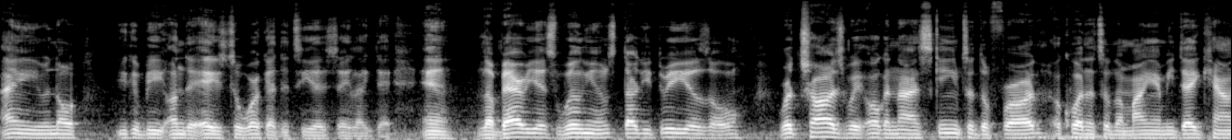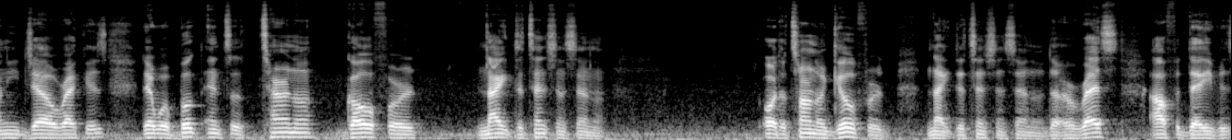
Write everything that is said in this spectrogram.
I didn't even know you could be underage to work at the TSA like that. And Labarius Williams, 33 years old, were charged with organized scheme to defraud, according to the Miami-Dade County jail records. They were booked into Turner Guilford Knight Detention Center, or the Turner Guilford Knight Detention Center. The arrest affidavit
